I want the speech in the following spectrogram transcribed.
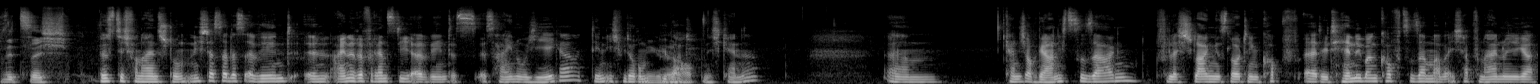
witzig. Wüsste ich von Heinz Strunk nicht, dass er das erwähnt. Eine Referenz, die er erwähnt, ist, ist Heino Jäger, den ich wiederum überhaupt nicht kenne. Ähm, kann ich auch gar nichts zu sagen. Vielleicht schlagen jetzt Leute den Kopf, äh, die Hände über den Kopf zusammen, aber ich habe von Heino Jäger,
